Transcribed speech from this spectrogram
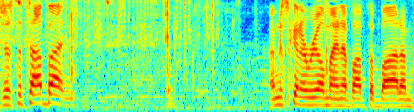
Just the top button. I'm just gonna reel mine up off the bottom.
